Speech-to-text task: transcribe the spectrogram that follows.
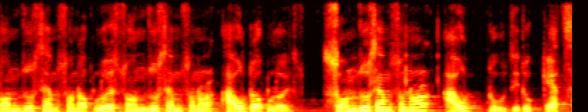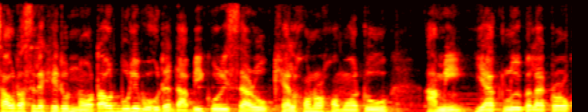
সঞ্জু চেমছনক লৈ সঞ্জু চেমছনৰ আউটক লৈ। সঞ্জু চেমছনৰ আউটটো যিটো কেটছ আউট আছিলে সেইটো নট আউট বুলি বহুতে দাবী কৰিছে আৰু খেলখনৰ সময়তো আমি ইয়াক লৈ পেলাই তৰ্ক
